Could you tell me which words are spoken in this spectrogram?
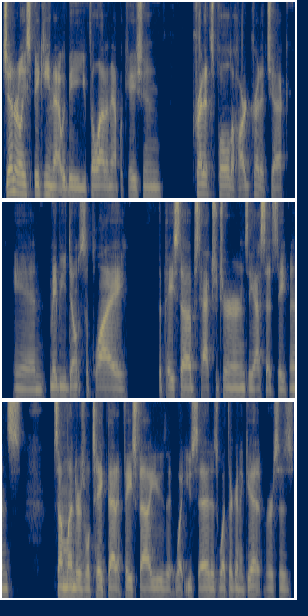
generally speaking that would be you fill out an application credits pulled a hard credit check and maybe you don't supply the pay stubs tax returns the asset statements some lenders will take that at face value that what you said is what they're going to get versus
